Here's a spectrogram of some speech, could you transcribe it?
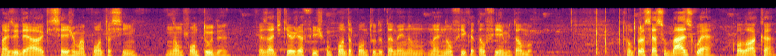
Mas o ideal é que seja uma ponta assim, não pontuda, Apesar de que eu já fiz com ponta pontuda também, não, mas não fica tão firme, tão bom. Então o processo básico é, coloca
